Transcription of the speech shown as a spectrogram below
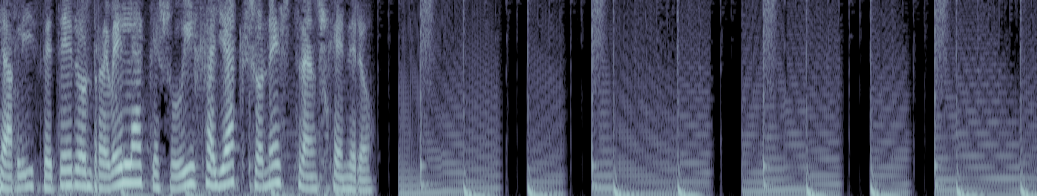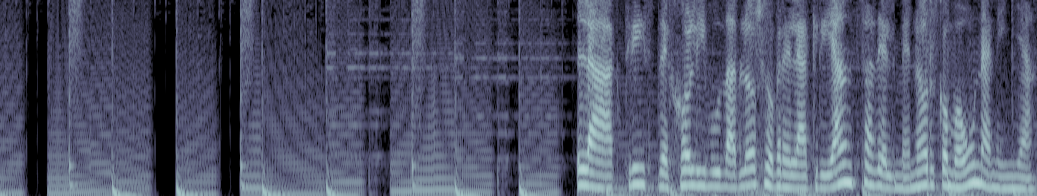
Charlize Theron revela que su hija Jackson es transgénero. La actriz de Hollywood habló sobre la crianza del menor como una niña.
